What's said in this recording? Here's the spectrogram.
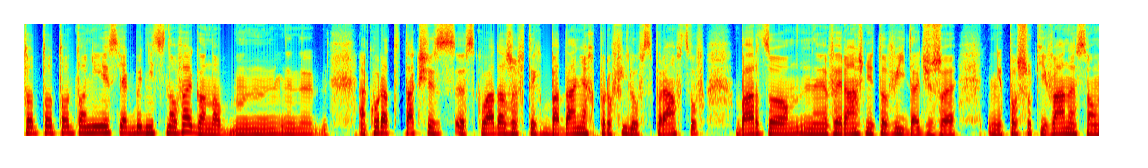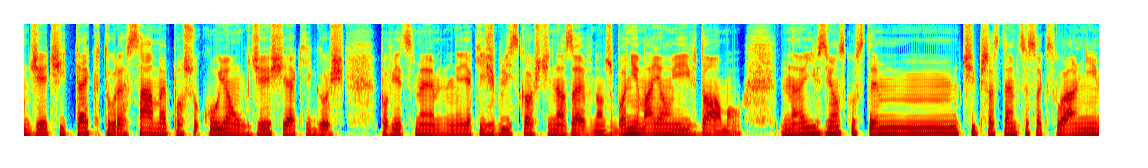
to, to, to, to nie jest jakby nic nowego. No, akurat tak się składa, że w tych badaniach profilów sprawców bardzo wyraźnie to widać, że poszukiwane są dzieci, te, które same poszukują gdzieś jakiegoś, powiedzmy, jakiejś bliskości na zewnątrz, bo nie mają jej w domu. No i w związku z tym ci przestępcy seksualni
